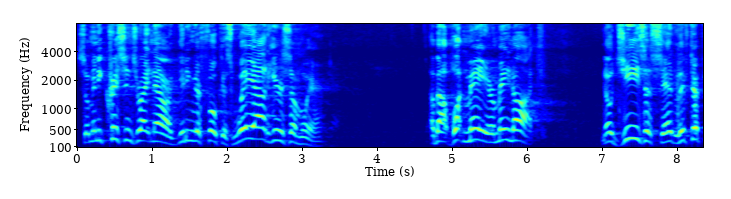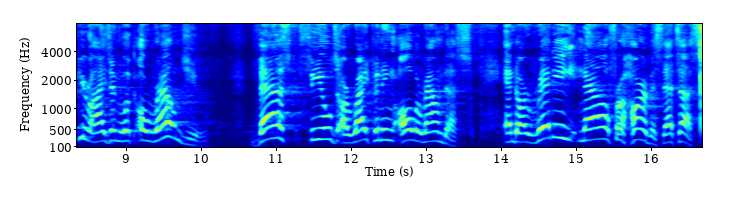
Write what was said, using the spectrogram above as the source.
So many Christians right now are getting their focus way out here somewhere about what may or may not. No, Jesus said, Lift up your eyes and look around you. Vast fields are ripening all around us and are ready now for harvest. That's us.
